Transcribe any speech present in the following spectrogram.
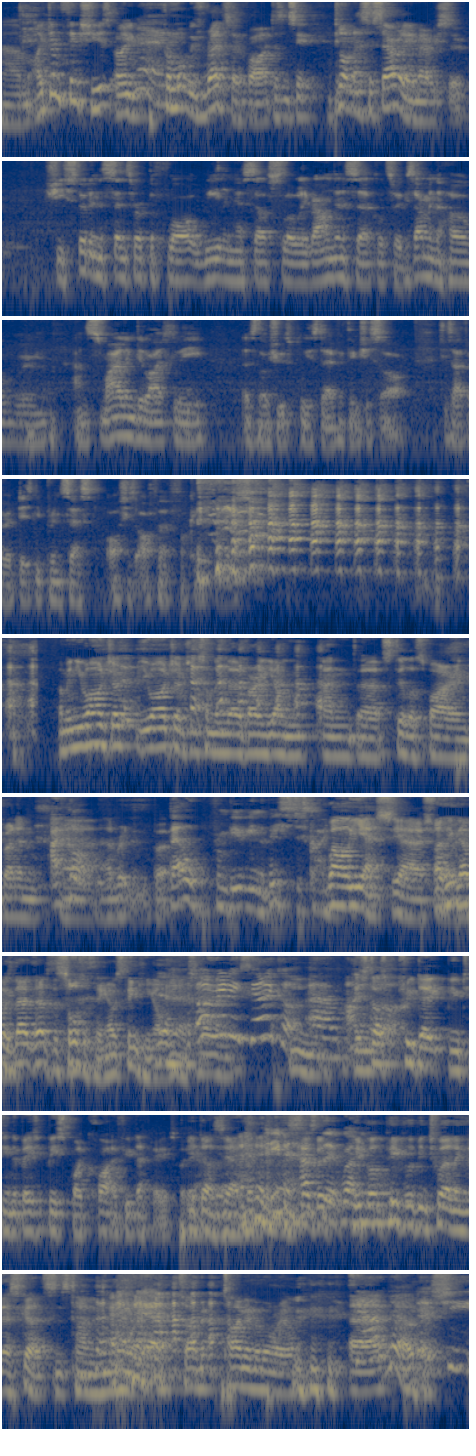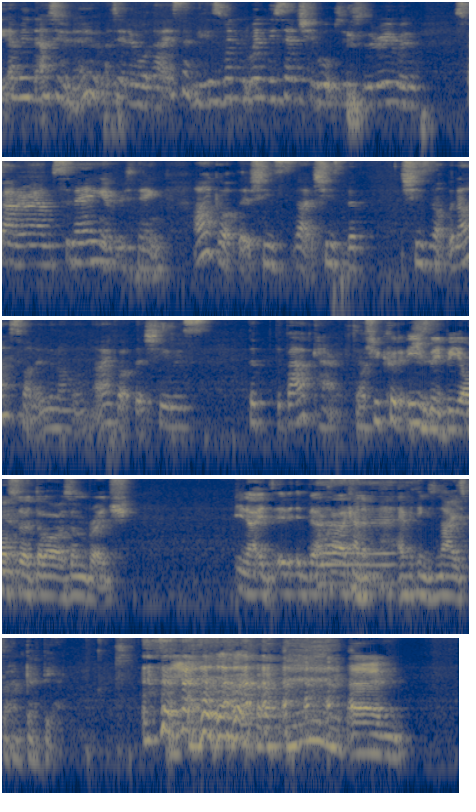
Um, I don't think she is. I mean, No. from what we've read so far, it doesn't seem. It's not necessarily a Mary Sue. She stood in the centre of the floor, wheeling herself slowly round in a circle to examine the whole room and smiling delightfully as though she was pleased at everything she saw. She's either a Disney princess or she's off her fucking face. I mean, you are ju- you are judging something that a very young and uh, still aspiring Brennan I've got uh, had written, but Belle from Beauty and the Beast just going. well, yes, yeah. Sure. I think that was that, that's the sort of thing I was thinking of. Yeah. Yes. oh, really? See, I got. Um, I This does got, predate Beauty and the Beast- Beast by quite a few decades, but It yeah. does, yeah. It even has But the- well, I people. people have been twirling their skirts since time immemorial. yeah. time, time immemorial. See, I Uh, thought yeah, okay. that she. I mean, I don't know. I don't know what that is then because when when you said she walked into the room and span around surveying everything, I got that she's like she's the she's not the nice one in the novel. I got that she was the the bad character. Well, she could easily be also Dolores Umbridge. You know, it, it, it, that kind of Uh. everything's nice, but I'm going to be. A... Um,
